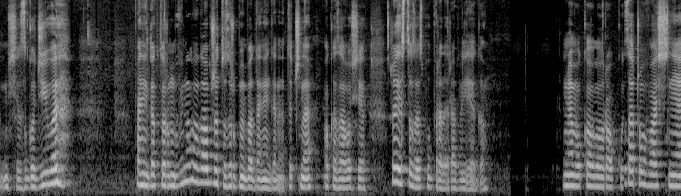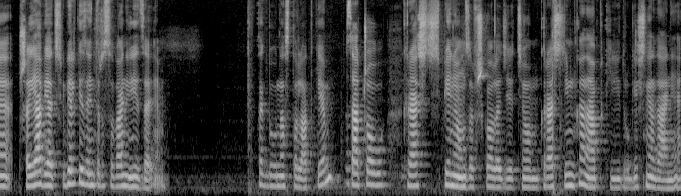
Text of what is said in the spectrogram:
mi się zgodziły. Pani doktor mówi, no to dobrze, to zróbmy badanie genetyczne. Okazało się, że jest to zespół Prader-Williego. Miał około roku. Zaczął właśnie przejawiać wielkie zainteresowanie jedzeniem. Jak był nastolatkiem, zaczął kraść pieniądze w szkole dzieciom, kraść im kanapki, drugie śniadanie.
